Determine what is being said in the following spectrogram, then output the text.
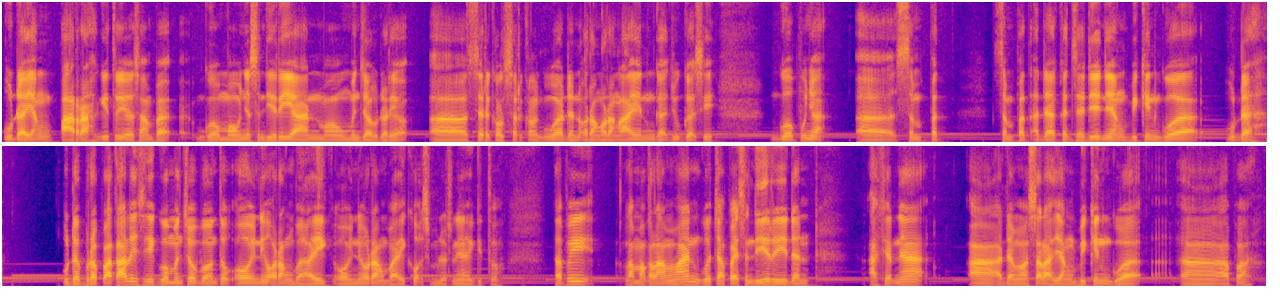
udah yang parah gitu ya sampai gue maunya sendirian mau menjauh dari uh, circle circle gue dan orang-orang lain nggak juga sih. Gue punya uh, sempet sempat ada kejadian yang bikin gue udah udah berapa kali sih gue mencoba untuk oh ini orang baik oh ini orang baik kok sebenarnya gitu. Tapi lama kelamaan gue capek sendiri dan akhirnya uh, ada masalah yang bikin gue uh, apa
